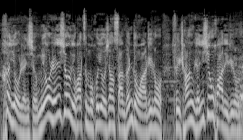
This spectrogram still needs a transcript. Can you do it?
很有人性。没有人性的话，怎么会有像三分钟啊这种非常人性化的这种？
